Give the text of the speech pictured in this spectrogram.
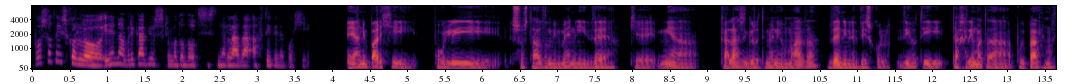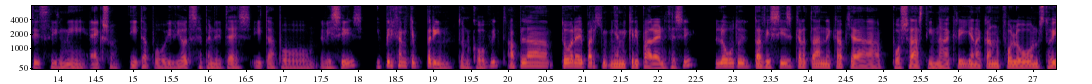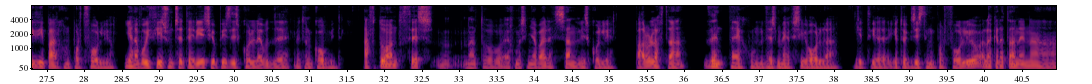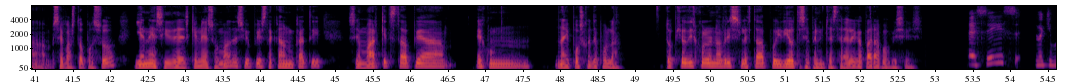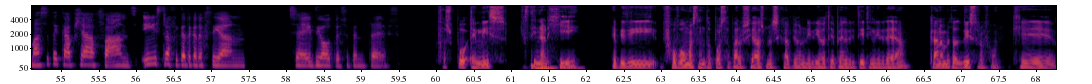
Πόσο δύσκολο είναι να βρει κάποιος χρηματοδότηση στην Ελλάδα αυτή την εποχή; Εάν υπάρχει πολύ σωστά δομημένη ιδέα και μια καλά συγκροτημένη ομάδα δεν είναι δύσκολο. Διότι τα χρήματα που υπάρχουν αυτή τη στιγμή έξω, είτε από ιδιώτες επενδυτές είτε από VCs, υπήρχαν και πριν τον COVID. Απλά τώρα υπάρχει μια μικρή παρένθεση λόγω του ότι τα VCs κρατάνε κάποια ποσά στην άκρη για να κάνουν follow-on στο ήδη υπάρχον portfolio, για να βοηθήσουν τις εταιρείες οι οποίες δυσκολεύονται με τον COVID. Αυτό, αν το θες, να το έχουμε σε μια παρένθεση σαν δυσκολία. Παρ' όλα αυτά, δεν τα έχουν δεσμεύσει όλα για το existing portfolio, αλλά κρατάνε ένα σεβαστό ποσό για νέες ιδέες και νέες ομάδες οι οποίες θα κάνουν κάτι σε markets τα οποία έχουν να υπόσχονται πολλά. Το πιο δύσκολο είναι να βρεις λεφτά από ιδιώτες επενδυτές, θα έλεγα, παρά από VCs. Εσείς δοκιμάσετε κάποια funds ή στραφήκατε κατευθείαν σε ιδιώτες επενδυτές; Θα σου πω, εμείς στην αρχή, επειδή φοβόμασταν το πώς θα παρουσιάσουμε σε κάποιον ιδιώτη επενδυτή την ιδέα, κάναμε το αντίστροφο και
